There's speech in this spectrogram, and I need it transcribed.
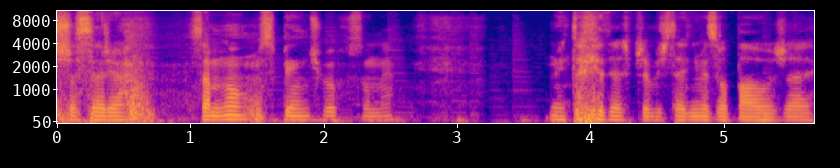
Pierwsza seria za mną z pięciu w sumie. No i takie też przemyślenie mnie złapało, że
